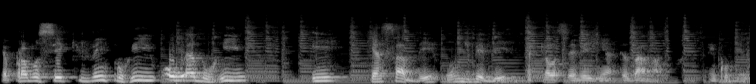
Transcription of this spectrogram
é para você que vem pro Rio ou é do Rio e quer saber onde beber aquela cervejinha artesanal. Vem comigo.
